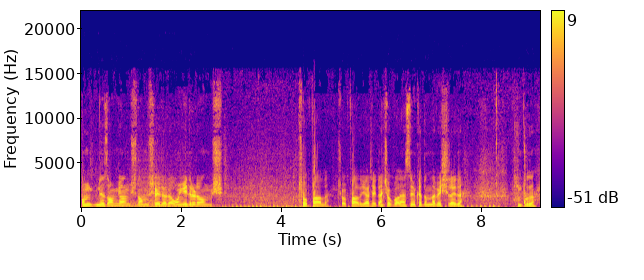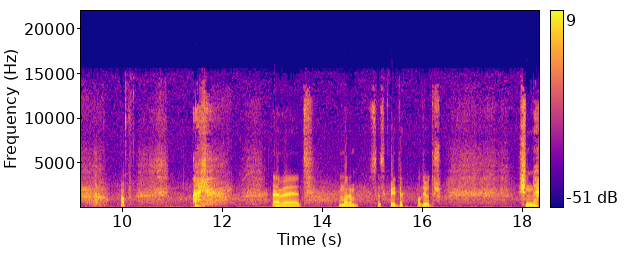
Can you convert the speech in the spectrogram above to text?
Oğlum ne zam gelmiş lan bu şeylere. 17 lira olmuş. Çok pahalı. Çok pahalı. Gerçekten çok pahalı. En son yıkadığımda 5 liraydı. Burada. Hop. Ay. Evet. Umarım ses kaydı alıyordur. Şimdi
